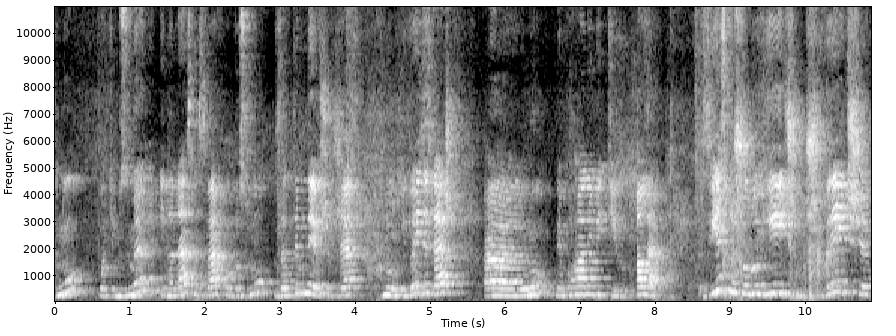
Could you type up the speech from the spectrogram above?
хну, потім змили і нанесли зверху басму, затемнивши вже хну. І вийде теж е, ну, непоганий відтінок. Але звісно, що логічно, швидше,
